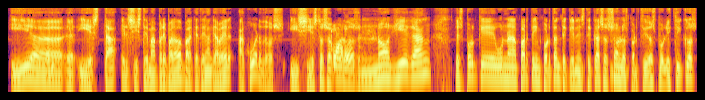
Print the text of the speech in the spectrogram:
y, eh, y está el sistema preparado para que tengan que haber acuerdos. Y si estos Claro. acuerdos no llegan, es porque una parte importante, que en este caso son los partidos políticos,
